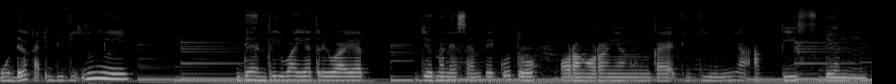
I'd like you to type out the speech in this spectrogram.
model kayak Didi ini. Dan riwayat-riwayat zaman SMP ku tuh orang-orang yang kayak Didi ini yang aktif dan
